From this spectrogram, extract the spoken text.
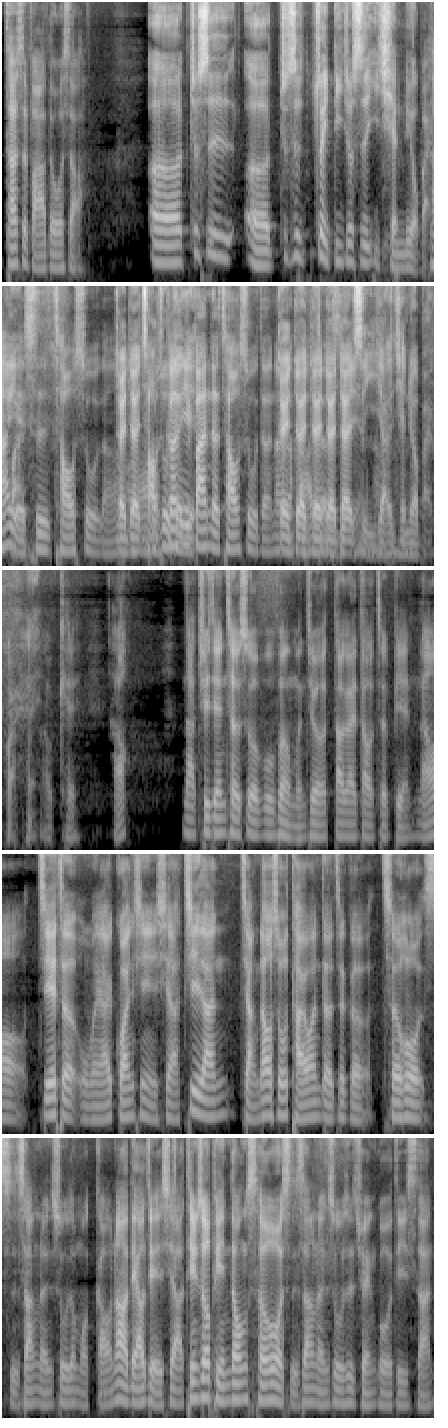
它是罚多少？呃，就是呃，就是最低就是一千六百块，它也是超速的，对对，超速跟一般的超速的那对对对对对是一样，一千六百块。OK，好，那区间测速的部分我们就大概到这边，然后接着我们来关心一下，既然讲到说台湾的这个车祸死伤人数那么高，那我了解一下，听说屏东车祸死伤人数是全国第三，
